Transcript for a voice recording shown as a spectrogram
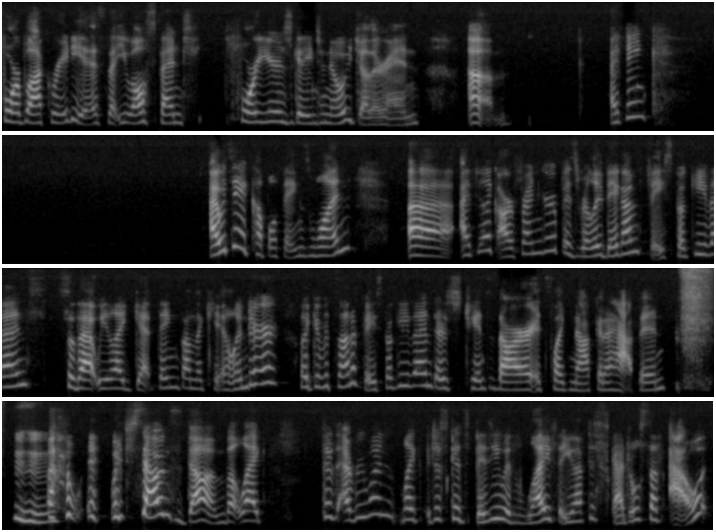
four block radius that you all spent four years getting to know each other in. Um, I think I would say a couple things. One, uh, I feel like our friend group is really big on Facebook events so that we like get things on the calendar. Like if it's not a Facebook event, there's chances are it's like not gonna happen. Which sounds dumb, but like because everyone like just gets busy with life that you have to schedule stuff out.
